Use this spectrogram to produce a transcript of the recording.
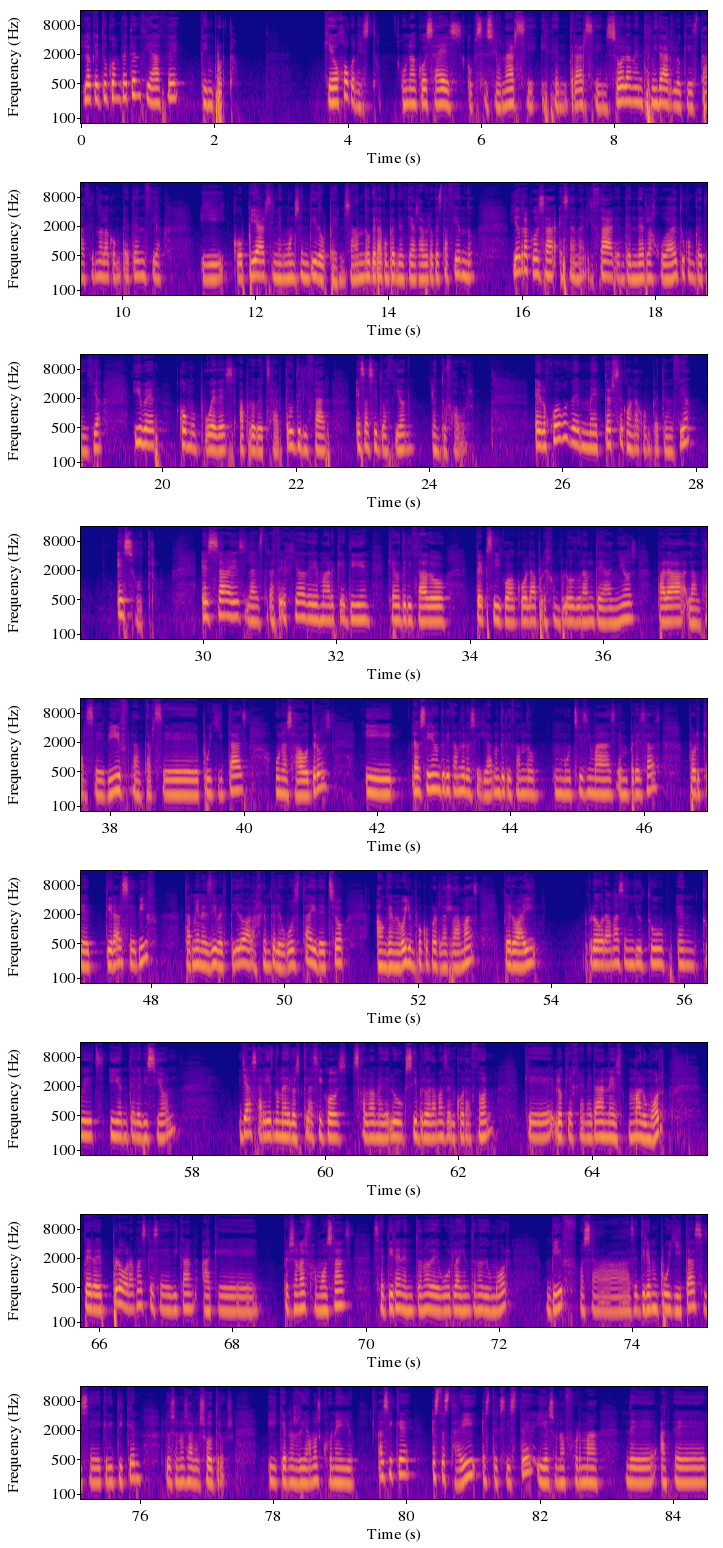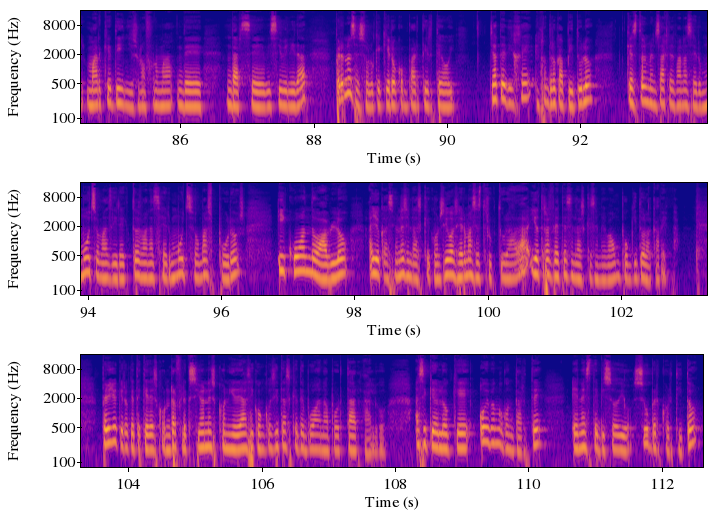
Lo que tu competencia hace te importa. Que ojo con esto. Una cosa es obsesionarse y centrarse en solamente mirar lo que está haciendo la competencia y copiar sin ningún sentido pensando que la competencia sabe lo que está haciendo. Y otra cosa es analizar, entender la jugada de tu competencia y ver cómo puedes aprovecharte, utilizar esa situación en tu favor. El juego de meterse con la competencia es otro. Esa es la estrategia de marketing que han utilizado Pepsi y Coca-Cola, por ejemplo, durante años para lanzarse beef, lanzarse pullitas unos a otros y lo siguen utilizando y lo seguirán utilizando muchísimas empresas porque tirarse beef también es divertido, a la gente le gusta y de hecho, aunque me voy un poco por las ramas, pero hay programas en YouTube, en Twitch y en televisión, ya saliéndome de los clásicos Sálvame Deluxe y programas del corazón, que lo que generan es mal humor, pero hay programas que se dedican a que personas famosas se tiren en tono de burla y en tono de humor, beef, o sea, se tiren pullitas y se critiquen los unos a los otros y que nos riamos con ello. Así que esto está ahí, esto existe y es una forma de hacer marketing y es una forma de darse visibilidad. Pero no es eso lo que quiero compartirte hoy. Ya te dije en otro capítulo que estos mensajes van a ser mucho más directos, van a ser mucho más puros y cuando hablo hay ocasiones en las que consigo ser más estructurada y otras veces en las que se me va un poquito la cabeza. Pero yo quiero que te quedes con reflexiones, con ideas y con cositas que te puedan aportar algo. Así que lo que hoy vengo a contarte en este episodio súper cortito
